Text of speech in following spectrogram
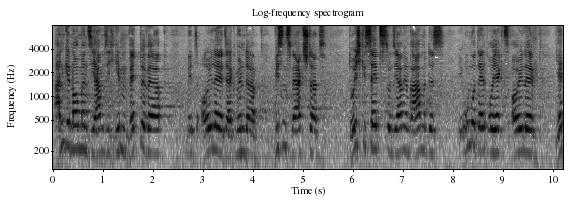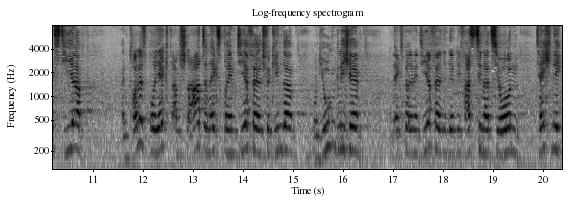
angenommen. Sie haben sich im Wettbewerb mit Eule der Gmünder Wissenswerkstatt durchgesetzt und Sie haben im Rahmen des EU-Modellprojekts Eule jetzt hier ein tolles Projekt am Start, ein Experimentierfeld für Kinder und Jugendliche, ein Experimentierfeld, in dem die Faszination Technik,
